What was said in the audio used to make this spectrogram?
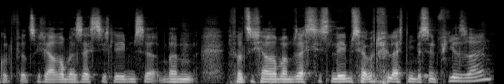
gut, 40 Jahre bei 60 Lebensjahr, beim 40 Jahre beim 60. Lebensjahr wird vielleicht ein bisschen viel sein,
